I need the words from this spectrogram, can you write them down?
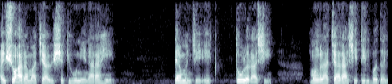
ऐशो आरामाचे आयुष्य घेऊन येणार आहे. त्या म्हणजे एक तूळ राशी. मंगळाच्या राशीतील बदल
